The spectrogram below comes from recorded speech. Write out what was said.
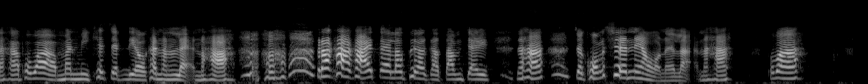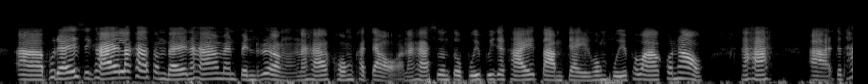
นะคะ เพราะว่ามันมีแค่เซตเดียวแค่นั้นแหละนะคะ ราคาขายแต่เราเถื่อกับตามใจนะคะเจากของเชนแนลนี่นแหละนะคะ เพราะว่า อ่าผู้ใดสิขายราคาสำใดนะคะ มันเป็นเรื่องนะคะของข้าเจ้านะคะ ส่วนตัวปุ๋ยปุ๋ยจะขายตามใจของปุ๋ยเพราะว่าคนเฮานะคะอ่าจะท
